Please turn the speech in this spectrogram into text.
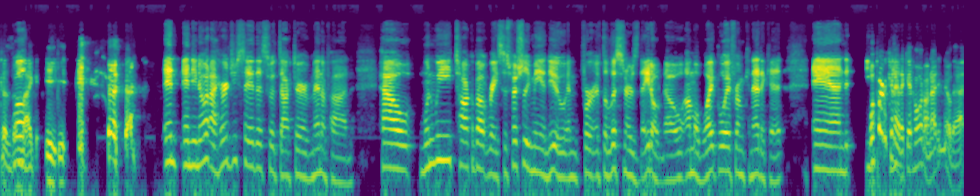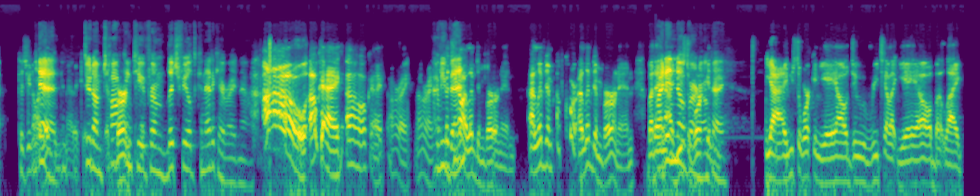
because Well- i'm like And and you know what? I heard you say this with Dr. Menopod. How when we talk about race, especially me and you, and for if the listeners they don't know, I'm a white boy from Connecticut, and what part of connecticut hold on i didn't know that because you know i Yeah, live in connecticut dude, I'm It's talking to you from Litchfield, Connecticut right now. oh okay oh okay all right all right Have you been? know i lived in vernon i lived in of course i lived in vernon but I didn't know used to Vernon. work in Okay. yeah, I used to work in Yale, do retail at Yale, but like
